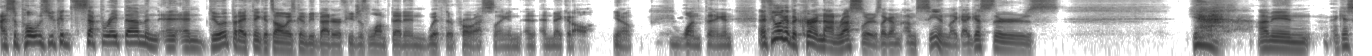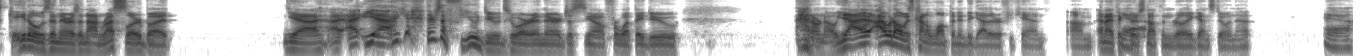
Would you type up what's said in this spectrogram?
I suppose you could separate them and, and, and do it, but I think it's always going to be better if you just lump that in with their pro wrestling and, and, and make it all you know one thing. And, and if you look at the current non wrestlers, like I'm I'm seeing like I guess there's yeah, I mean I guess Gedo's in there as a non wrestler, but yeah, I, I yeah, I, there's a few dudes who are in there just you know for what they do. I don't know. Yeah, I, I would always kind of lump it in together if you can. Um, and I think yeah. there's nothing really against doing that. Yeah.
